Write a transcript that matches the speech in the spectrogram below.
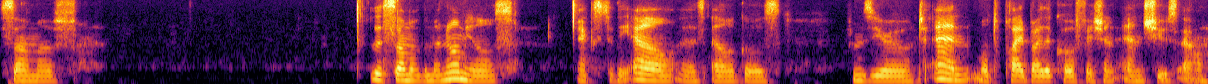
sum of the sum of the monomials x to the L as L goes from zero to n multiplied by the coefficient n choose L.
